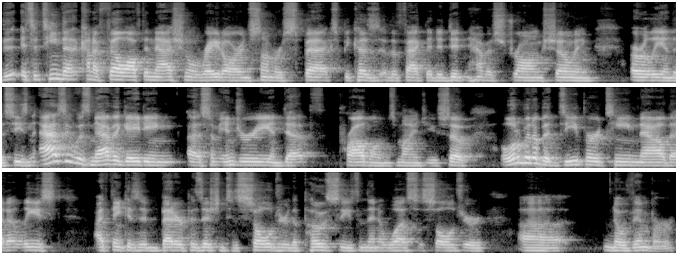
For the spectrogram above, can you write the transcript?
th- it's a team that kind of fell off the national radar in some respects because of the fact that it didn't have a strong showing early in the season, as it was navigating uh, some injury and depth problems, mind you. So a little bit of a deeper team now that at least I think is in better position to soldier the postseason than it was to soldier uh, November.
